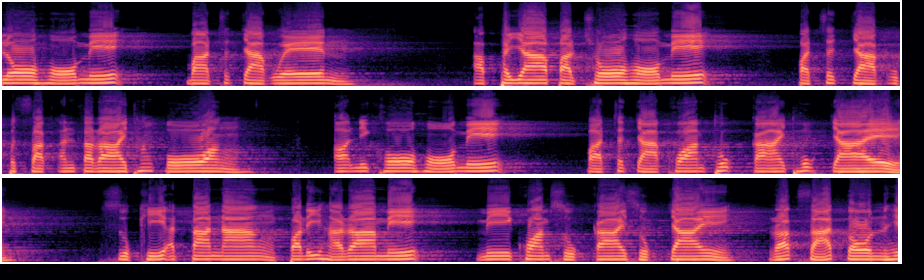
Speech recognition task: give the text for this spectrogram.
โลโหมิปราศจากเวร อัพยาปัชโชโหมิปราศจากอุปสรรคอันตรายทั้งปวง อนิโคโหมิ ปัสจากความทุกข์กายทุกข์ใจ สุขีอัตตานังปริหารามิ มีความสุขกายสุขใจ รักษาตนให้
